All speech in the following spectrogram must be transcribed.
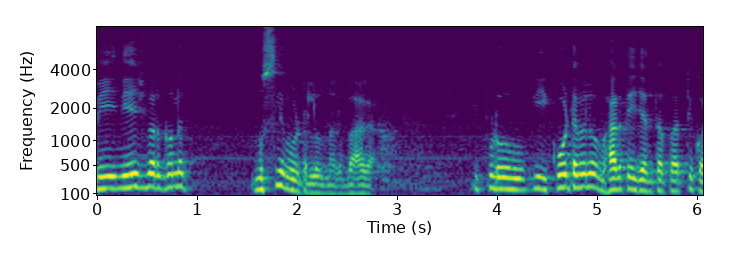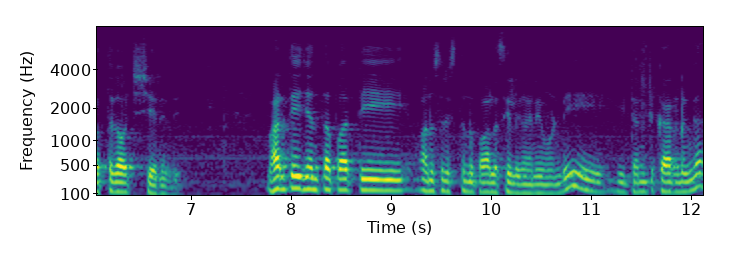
మీ నియోజకవర్గంలో ముస్లిం ఓటర్లు ఉన్నారు బాగా. ఇప్పుడు ఈ కూటమిలో భారతీయ జనతా పార్టీ కొత్తగా వచ్చి చేరింది. భారతీయ జనతా పార్టీ అనుసరిస్తున్న పాలసీలు కానివ్వండి వీటన్నిటి కారణంగా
